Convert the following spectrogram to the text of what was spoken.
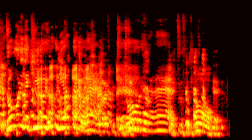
道理で黄色い服似合ってるよね。道理でね。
